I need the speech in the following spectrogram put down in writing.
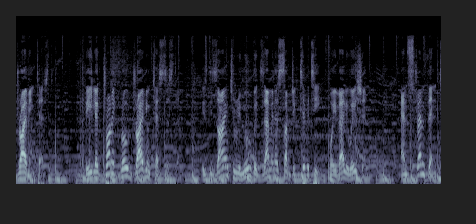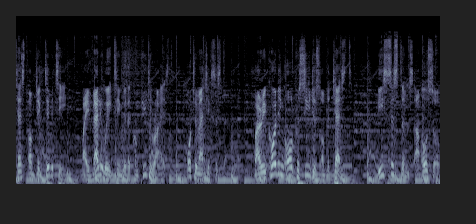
Driving Test. The electronic road driving test system is designed to remove examiner subjectivity for evaluation and strengthen test objectivity by evaluating with a computerized automatic system. By recording all procedures of the test, these systems are also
